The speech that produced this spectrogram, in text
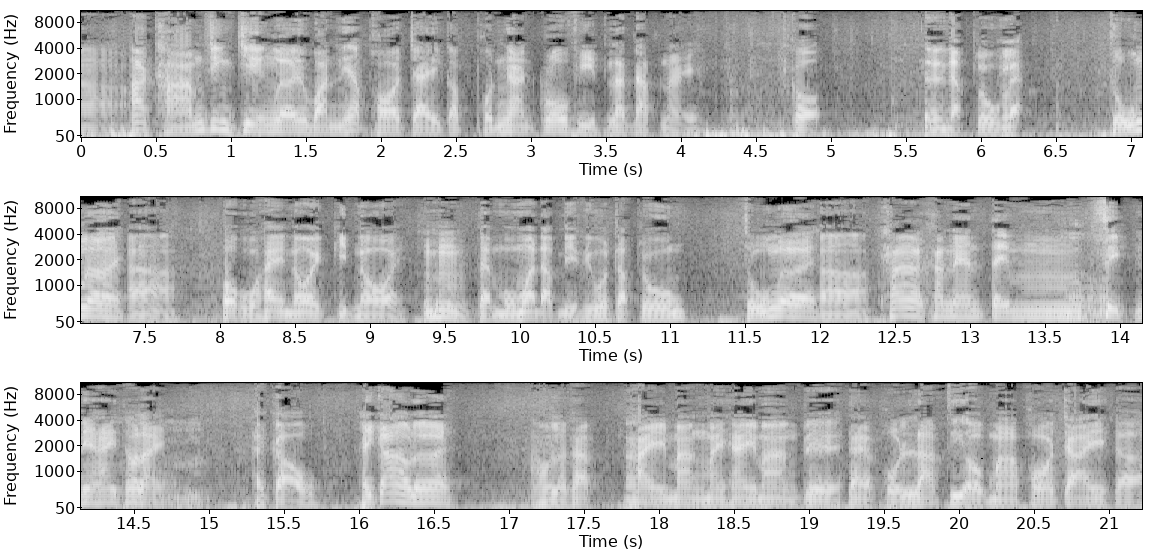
อ่า อะถามจริง ๆ เลยวันเนี้ยพอใจกับผลงานโกรฟีดระดับไหน ก็ระดับสูงแล้วสูงเลย อ่าเพราะผมให้น้อยกินน้อย อืมแต่หมูมาดับนี่ถือว่าทับสูง สูงเลย อ่า ถ้าคะแนนเต็ม10เนี่ยให้เท่าไหร่ ให้เก่าให้เก้าเลย เอาละครับ อะให้มั่งไม่ให้มั่งเด้ แต่ผลลัพธ์ที่ออกมาพอใจใช่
